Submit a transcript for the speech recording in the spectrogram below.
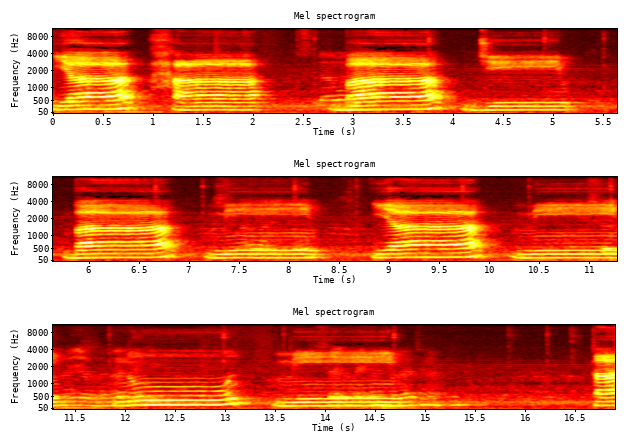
ইয়া হা বা জিম বা মিম ইয়া মিম নুন মিম তা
